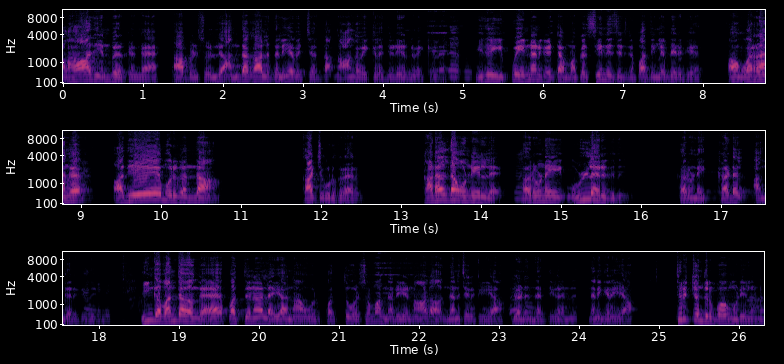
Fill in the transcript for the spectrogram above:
அழகாதி இன்பம் இருக்குங்க. அப்படின்னு சொல்லி அந்த காலத்திலேயே வச்சதுதான். நாங்க வைக்கல திடீர்னு வைக்கல. இது இப்ப என்னன்னு கேட்டா மக்கள் சீனியர் சிட்டிசன் பாத்தீங்களா எப்படி இருக்கு? அவங்க வர்றாங்க அதே முருகன் தான் காட்சி கொடுக்கிறாரு. கடல் தான் ஒண்ணு இல்ல. கருணை உள்ள இருக்குது. கருணை கடல் அங்க இருக்குது. இங்க வந்தவங்க பத்து நாள் ஐயா நான் ஒரு பத்து வருஷமா நிறைய நாளா நினைச்சிருக்கீங்க வேணும் நினைக்கிறேன் திருச்செந்தூர் போக முடியலன்னு.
